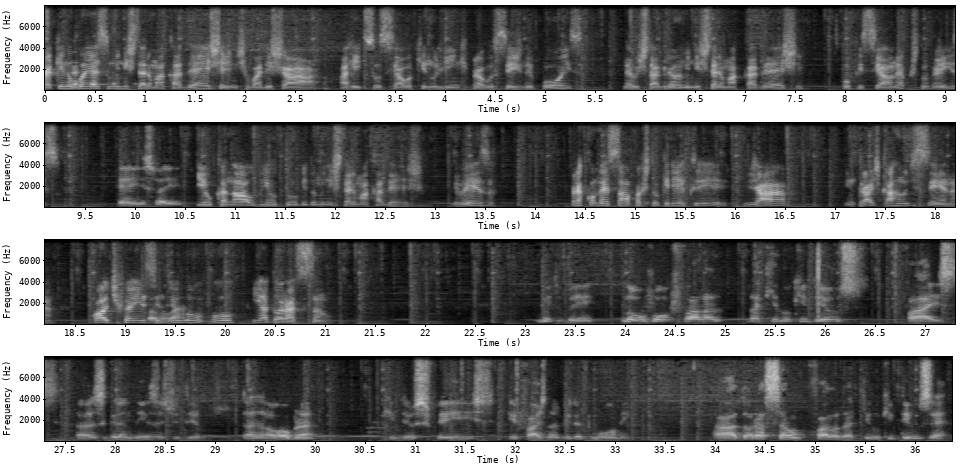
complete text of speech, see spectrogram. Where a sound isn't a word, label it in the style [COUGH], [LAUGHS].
Para quem não conhece o Ministério Macadesh, a gente vai deixar a rede social aqui no link para vocês depois. Né? O Instagram, Ministério Macadesh, oficial, né, pastor? É isso? É isso aí. E o canal do YouTube do Ministério Macadesh, beleza? Para começar, pastor, eu queria que já entrar de carrão de cena. Qual a diferença Vamos entre lá. louvor e adoração? Muito bem. Louvor fala daquilo que Deus faz, das grandezas de Deus, da obra que Deus fez e faz na vida do homem. A adoração fala daquilo que Deus é,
